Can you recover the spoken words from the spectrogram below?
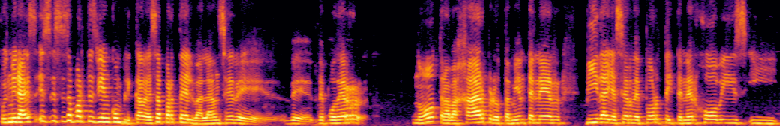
Pues mira, es, esa parte es bien complicada, esa parte del balance de, poder, ¿no? Trabajar, pero también tener vida y hacer deporte y tener hobbies. Y,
